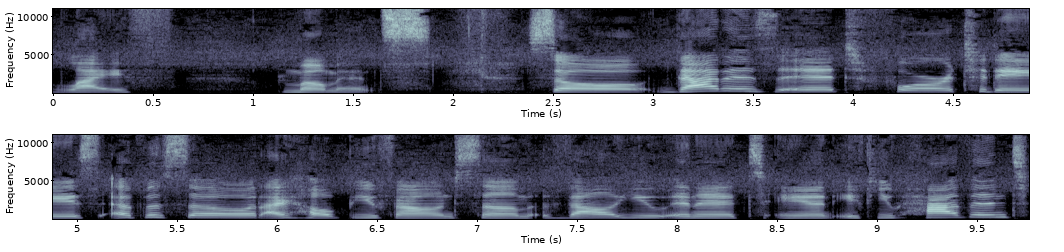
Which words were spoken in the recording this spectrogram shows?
life moments. So that is it for today's episode. I hope you found some value in it. And if you haven't,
